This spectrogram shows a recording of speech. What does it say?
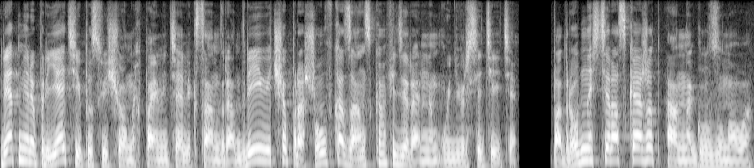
Ряд мероприятий, посвященных памяти Александра Андреевича, прошел в Казанском федеральном университете. Подробности расскажет Анна Глазунова.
